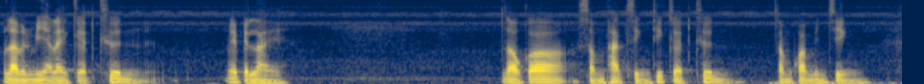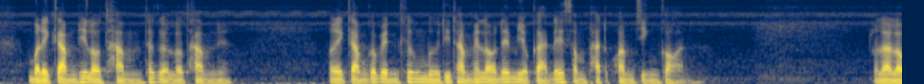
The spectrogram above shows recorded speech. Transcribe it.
เวลามันมีอะไรเกิดขึ้น ไม่เป็นไร เราก็สัมผัสสิ่งที่เกิดขึ้นตามความเป็นจริง บริกรรมที่เราทำถ้าเกิดเราทำเนี่ยบริกรรมก็เป็นเครื่องมือที่ทำให้เราได้มีโอกาสได้สัมผัสความจริงก่อน เวลาเรา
